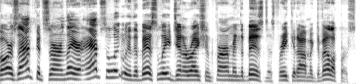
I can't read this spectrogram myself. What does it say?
far as I'm concerned, they are absolutely the best lead generation firm in the business for economic developers.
